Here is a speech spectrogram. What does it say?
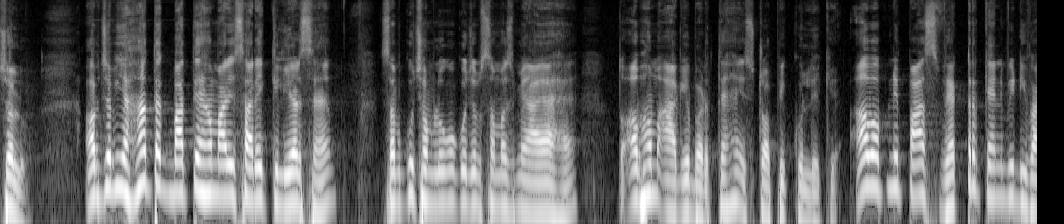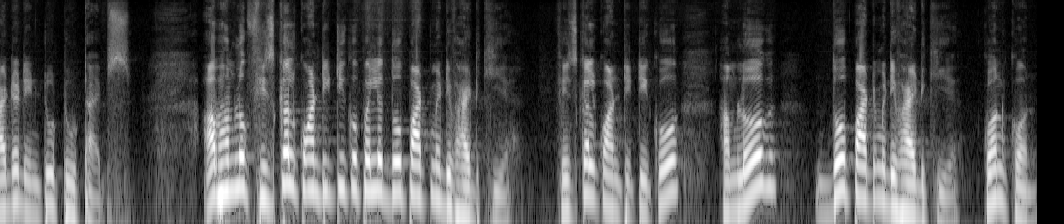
चलो। अब जब यहाँ तक बातें हमारी सारे क्लियर्स हैं, सब कुछ हम लोगों को जब समझ में आया है तो अब हम आगे बढ़ते हैं इस टॉपिक को लेके। अब अपने पास vector can be divided into two types. अब हम लोग फ़िज़िकल क्वांटिटी को पहले दो पार्ट में डिवाइड किए। फ़िज़िकल क्वांटिटी को हम लोग दो पार्ट में डिवाइड किए। कौन कौन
